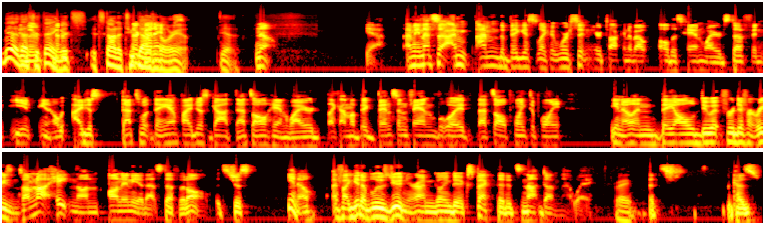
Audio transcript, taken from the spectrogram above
yeah, that's the thing. It's it's not a two thousand dollar amp. Yeah. No. Yeah. I mean, that's I'm I'm the biggest. Like we're sitting here talking about all this hand wired stuff, and you, you know, I just that's what the amp I just got. That's all hand wired. Like I'm a big Benson fanboy. That's all point to point. You know, and they all do it for different reasons. I'm not hating on on any of that stuff at all. It's just, you know, if I get a Blues Junior, I'm going to expect that it's not done that way. Right. That's because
